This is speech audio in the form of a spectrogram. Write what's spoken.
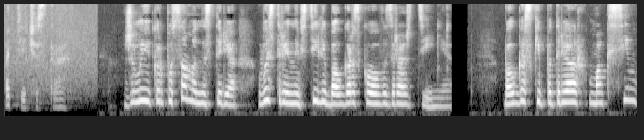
отечество. Жилые корпуса монастыря выстроены в стиле болгарского возрождения. Болгарский патриарх Максим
